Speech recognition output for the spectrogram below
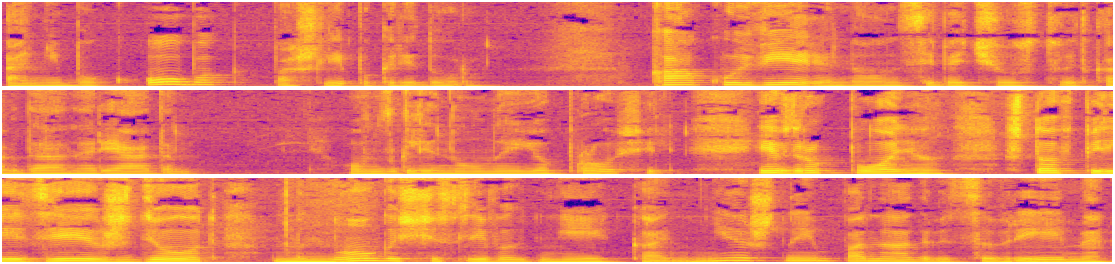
Они бок о бок пошли по коридору. Как уверенно он себя чувствует, когда она рядом. Он взглянул на ее профиль и вдруг понял, что впереди их ждет много счастливых дней. Конечно, им понадобится время,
